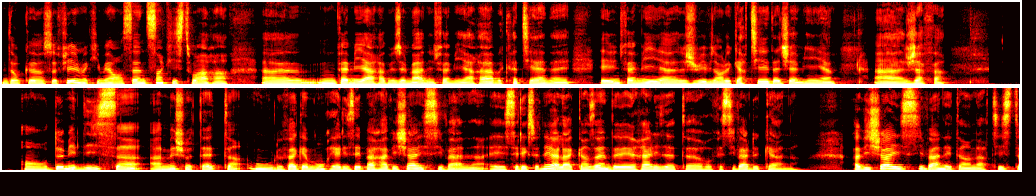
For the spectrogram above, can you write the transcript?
Donc euh, ce film qui met en scène cinq histoires, hein, une famille arabe musulmane, une famille arabe chrétienne et une famille juive dans le quartier d'Adjami à Jaffa en 2010 à Méchotet, où Le Vagabond, réalisé par Avishai Sivan, est sélectionné à la quinzaine des réalisateurs au Festival de Cannes. Avishai Sivan est un artiste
